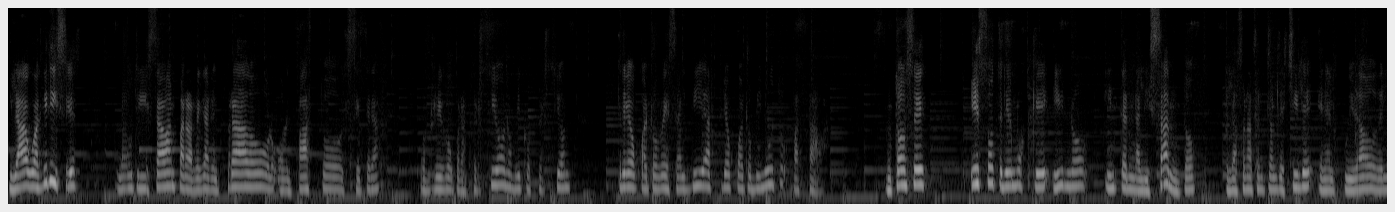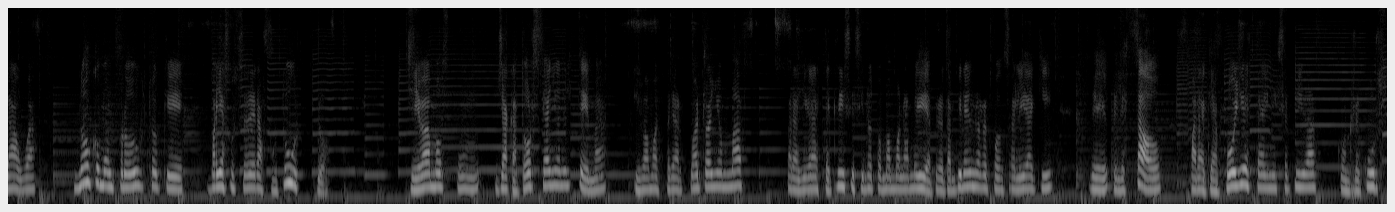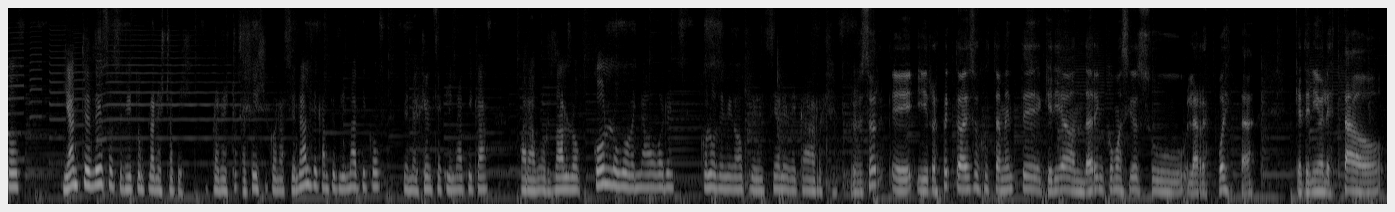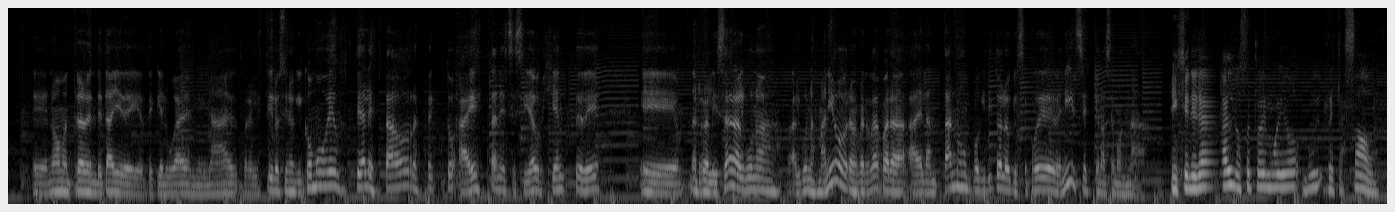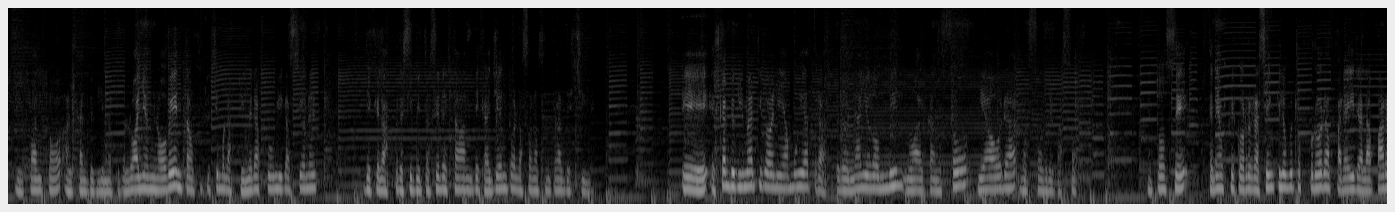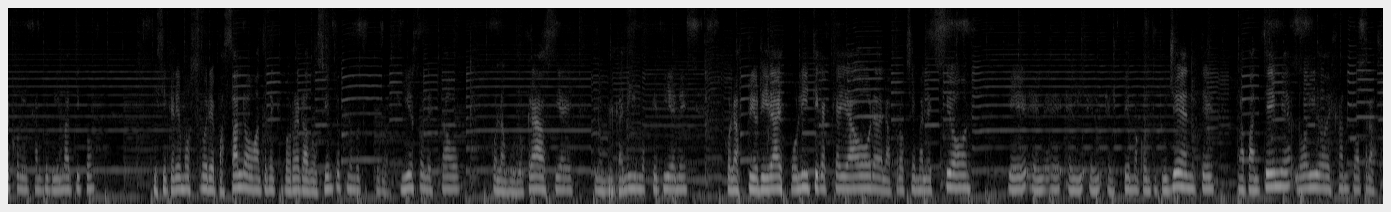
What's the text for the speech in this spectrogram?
Y las aguas grises la utilizaban para regar el prado o, el pasto, etcétera, con riego por aspersión o microaspersión, tres o cuatro veces al día, tres o cuatro minutos, bastaba. Entonces, eso tenemos que irnos internalizando en la zona central de Chile en el cuidado del agua, no como un producto que vaya a suceder a futuro. Llevamos ya 14 años en el tema y vamos a esperar cuatro años más para llegar a esta crisis si no tomamos la medida. Pero también hay una responsabilidad aquí del Estado para que apoye estas iniciativas con recursos y antes de eso se necesita un plan estratégico, un plan estratégico nacional de cambio climático, de emergencia climática para abordarlo con los gobernadores, con los delegados provinciales de cada región. Profesor, eh, y respecto a eso justamente quería andar en cómo ha sido su, la respuesta que ha tenido el Estado. Eh, no vamos a entrar en detalle de, de, qué lugares ni nada por el estilo, sino que cómo ve usted al Estado respecto a esta necesidad urgente de eh, realizar algunas, algunas maniobras, ¿verdad? Para adelantarnos un poquitito a lo que se puede venir si es que no hacemos nada. En general, nosotros hemos ido muy retrasados en cuanto al cambio climático. En los años 90 nosotros hicimos las primeras publicaciones de que las precipitaciones estaban decayendo en la zona central de Chile. Eh, el cambio climático venía muy atrás, pero en el año 2000 nos alcanzó y ahora nos sobrepasó. Entonces tenemos que correr a 100 kilómetros por hora para ir a la par con el cambio climático y si queremos sobrepasarlo vamos a tener que correr a 200 kilómetros por hora. Y eso el Estado, con la burocracia, los mecanismos que tiene, con las prioridades políticas que hay ahora de la próxima elección, el, el, tema constituyente, la pandemia, lo ha ido dejando atrás.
